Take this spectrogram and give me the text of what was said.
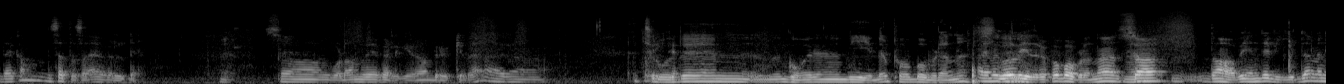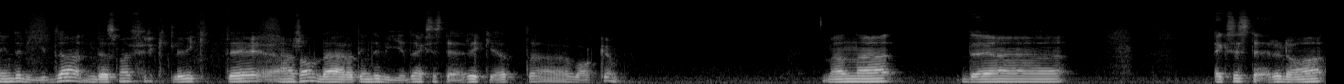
det kan sette seg veldig. Så hvordan vi velger å bruke det, er uh, jeg tror vi går videre på boblene. Ja, vi går videre på boblene. Så ja. da har vi individet. Men individet, det som er fryktelig viktig her, sånn, det er at individet eksisterer ikke i et uh, vakuum. Men uh, det eksisterer da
